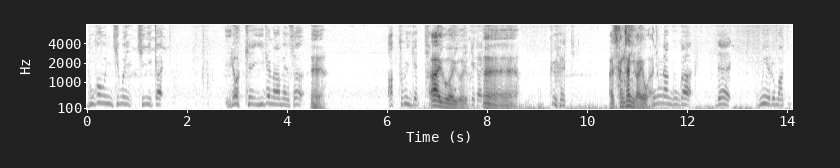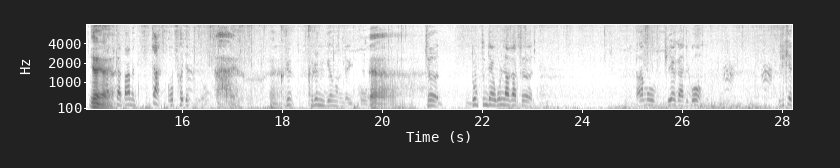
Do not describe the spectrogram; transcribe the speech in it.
무거운 짐을 지니까 이렇게 일어나면서 예. 앞으로 이게 탁 아이고 아이고. 예, 이제가 예. 그 아 상상이 가요. 아주. 목난구가 내 위로 막 예, 예, 예. 가니까 나는 쫙 엎어졌어요. 아유. 그런 그런 경험도 있고 예. 저 높은 데 올라가서 나무 비어 가지고 이렇게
